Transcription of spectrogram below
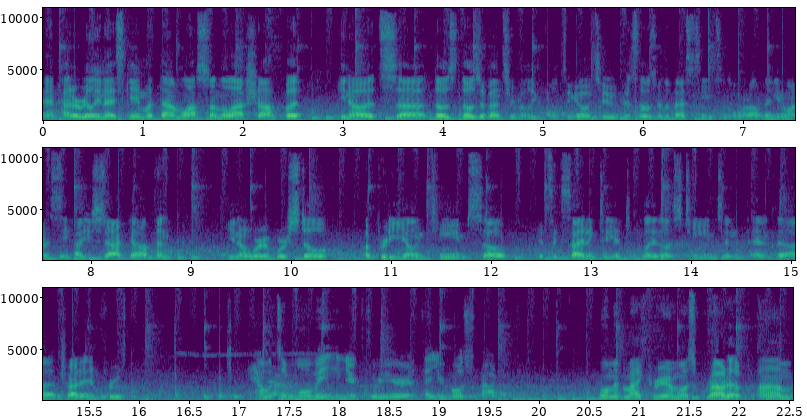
and had a really nice game with them. Lost on the last shot, but you know, it's uh, those those events are really cool to go to because those are the best teams in the world, and you want to see how you stack up. And you know, we're we're still a pretty young team, so it's exciting to get to play those teams and and uh, try to improve. And what's a moment in your career that you're most proud of? Moment in my career I'm most proud of? Um,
